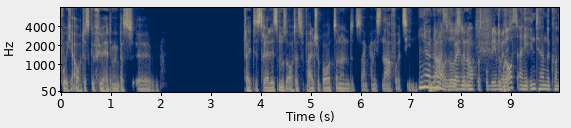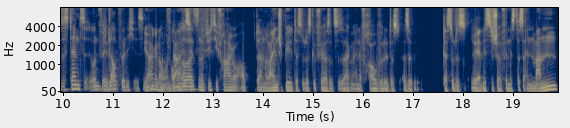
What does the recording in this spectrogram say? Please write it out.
wo ich auch das Gefühl hätte, dass äh, vielleicht ist Realismus auch das falsche Wort, sondern sozusagen kann ich es nachvollziehen. Ja, und genau, da ist so- vielleicht so dann auch das Problem. Du ich- brauchst eine interne Konsistenz und die glaubwürdig ist. Ja, genau. Und da ist jetzt natürlich die Frage, ob dann reinspielt, dass du das Gefühl hast, sozusagen eine Frau würde das, also, dass du das realistischer findest, dass ein Mann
